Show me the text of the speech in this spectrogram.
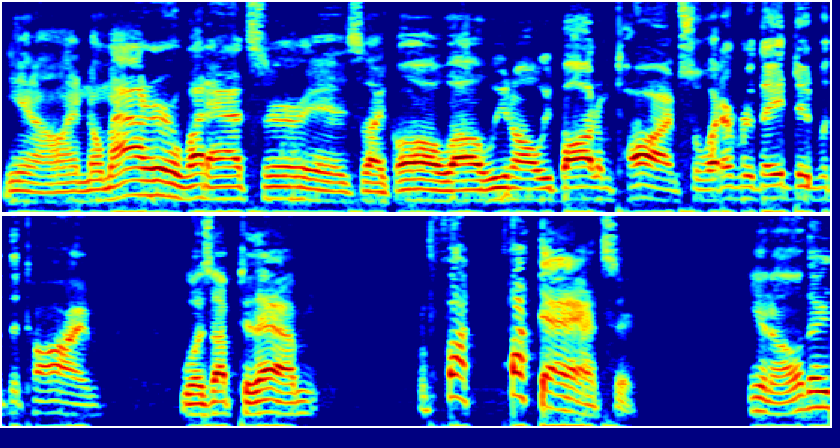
You know, and no matter what answer is like, oh well, you know, we bought them time, so whatever they did with the time was up to them. Fuck, fuck that answer. You know, they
